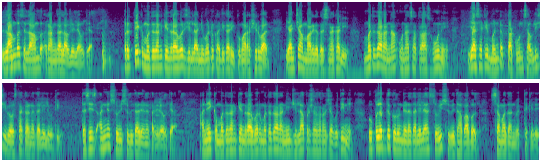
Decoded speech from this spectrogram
लांबच लांब रांगा लावलेल्या होत्या. प्रत्येक मतदान केंद्रावर जिल्हा निवडणूक अधिकारी कुमार आशीर्वाद यांच्या मार्गदर्शनाखाली मतदारांना उन्हाचा त्रास होऊ नये यासाठी मंडप टाकून सावलीची व्यवस्था करण्यात आलेली होती. तसेच अन्य सोयीसुविधा देण्यात आलेल्या होत्या. अनेक मतदान केंद्रावर मतदारांनी जिल्हा प्रशासनाच्या वतीने उपलब्ध करून देण्यात आलेल्या सोयीसुविधाबाबत समाधान व्यक्त केले.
